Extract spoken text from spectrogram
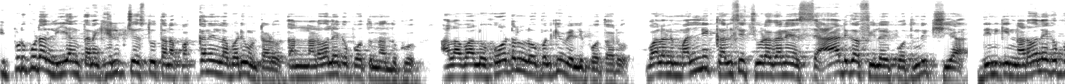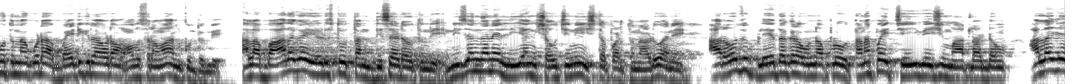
ఇప్పుడు కూడా లియాంగ్ తనకి హెల్ప్ చేస్తూ తన పక్కన నిలబడి ఉంటాడు. తను నడవలేకపోతున్నందుకు. అలా వాళ్ళు హోటల్ లోపలికి వెళ్ళిపోతారు. వాళ్ళని మళ్ళీ కలిసి చూడగానే సాడ్గా ఫీల్ అయిపోతుంది క్షియా దీనికి నడవలేకపోతున్నా కూడా బయటికి రావడం అవసరమా అనుకుంటుంది. అలా బాధగా ఏడుస్తూ తను డిసైడ్ అవుతుంది. నిజంగానే లియాంగ్ షౌచిని ఇష్టపడుతున్నాడు అని. ఆ రోజు ప్లే దగ్గర ఉన్నప్పుడు తనపై చేయి వేసి మాట్లాడడం అలాగే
